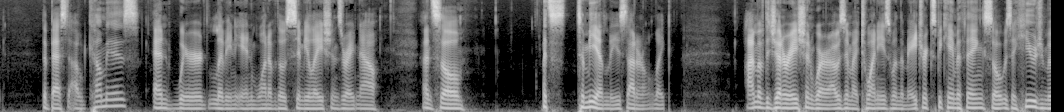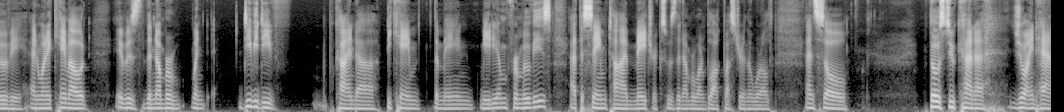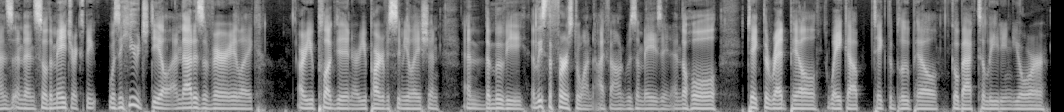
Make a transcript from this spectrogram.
the best outcome is. And we're living in one of those simulations right now. And so it's to me at least, I don't know, like I'm of the generation where I was in my 20s when The Matrix became a thing. So it was a huge movie. And when it came out, it was the number when DVD kind of became the main medium for movies. At the same time, Matrix was the number one blockbuster in the world. And so those two kind of joined hands. And then so the Matrix be, was a huge deal. And that is a very like, are you plugged in? Are you part of a simulation? And the movie, at least the first one, I found was amazing. And the whole take the red pill, wake up, take the blue pill, go back to leading your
